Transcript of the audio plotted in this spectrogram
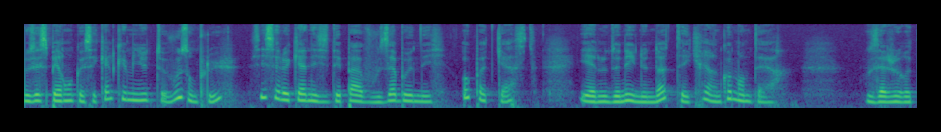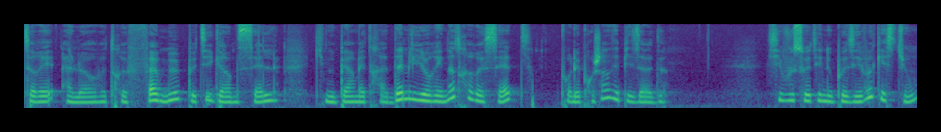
Nous espérons que ces quelques minutes vous ont plu. Si c'est le cas, n'hésitez pas à vous abonner au podcast et à nous donner une note et écrire un commentaire. Vous ajouterez alors votre fameux petit grain de sel qui nous permettra d'améliorer notre recette pour les prochains épisodes. Si vous souhaitez nous poser vos questions,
